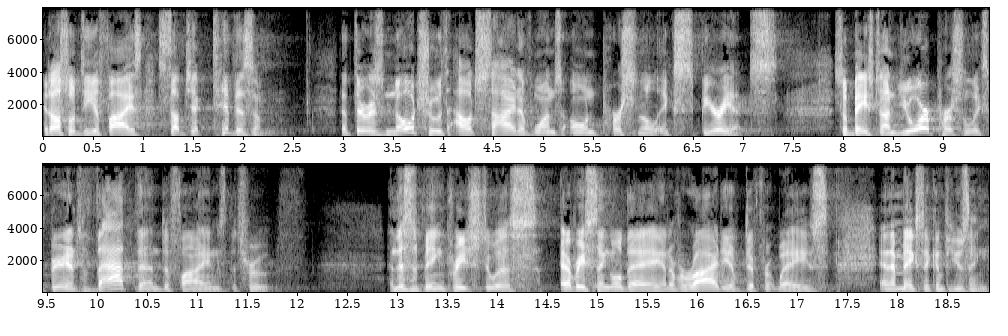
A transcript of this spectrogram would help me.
It also deifies subjectivism, that there is no truth outside of one's own personal experience. So, based on your personal experience, that then defines the truth. And this is being preached to us every single day in a variety of different ways, and it makes it confusing.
